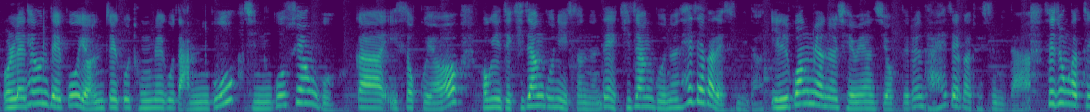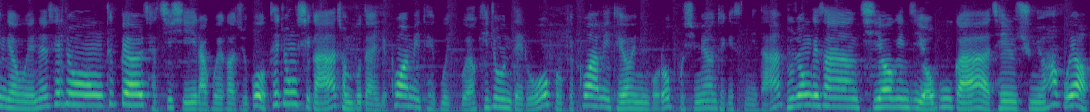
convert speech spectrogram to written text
원래 해운대구, 연제구, 동래구, 남구, 진구, 수영구가 있었고요. 거기 이제 기장군이 있었는데 기장군은 해제가 됐습니다. 일광면을 제외한 지역들은 다 해제가 됐습니다. 세종 같은 경우에는 세종 특별자치시라고 해가지고 세종시가 전부 다 이제 포함이 되고 있고요. 기존 대로 그렇게 포함이 되어 있는 거로 보시면 되겠습니다. 조정 대상 지역인지 여부가 제일 중요하고요.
